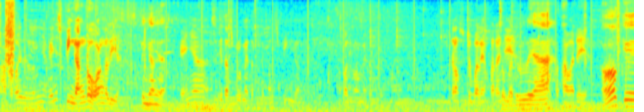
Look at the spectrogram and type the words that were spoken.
Apa kali dalamnya? Kayaknya sepinggang doang kali ya. Pinggang ya? Kayaknya sekitar 10 meter ke depan sepinggang. Apa 5 meter ke depan. Kita langsung coba lempar aja Coba ya. dulu ya. Apa tahu ada ya. Oke.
